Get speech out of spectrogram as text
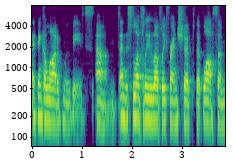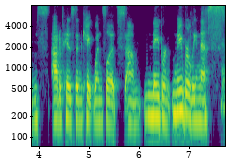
i think a lot of movies. Um, and this lovely lovely friendship that blossoms out of his and kate winslet's um, neighbor neighborliness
